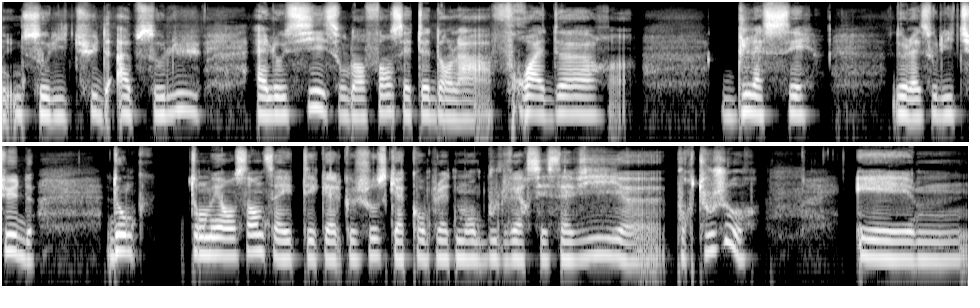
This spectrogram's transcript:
une solitude absolue. Elle aussi, son enfance était dans la froideur glacée de la solitude. Donc, tomber enceinte, ça a été quelque chose qui a complètement bouleversé sa vie pour toujours. Et, euh,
